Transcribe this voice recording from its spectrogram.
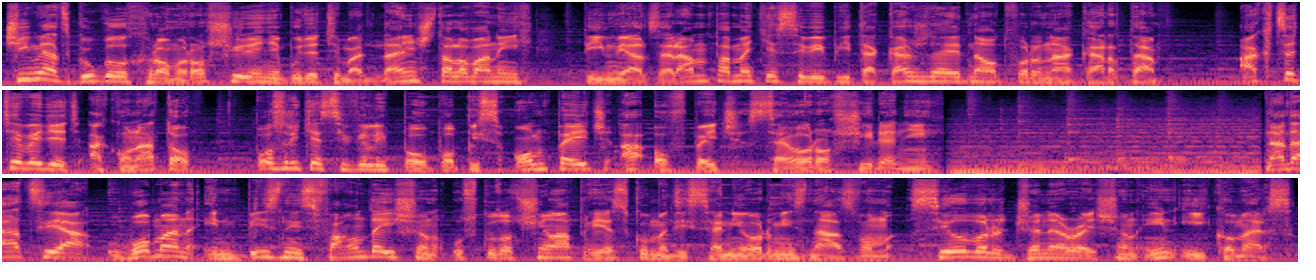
Čím viac Google Chrome rozšírenie budete mať nainštalovaných, tým viac RAM pamäte si vypýta každá jedna otvorená karta. Ak chcete vedieť ako na to, pozrite si Filipov popis on-page a off-page SEO rozšírení. Nadácia Women in Business Foundation uskutočnila prieskum medzi seniormi s názvom Silver Generation in E-commerce.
